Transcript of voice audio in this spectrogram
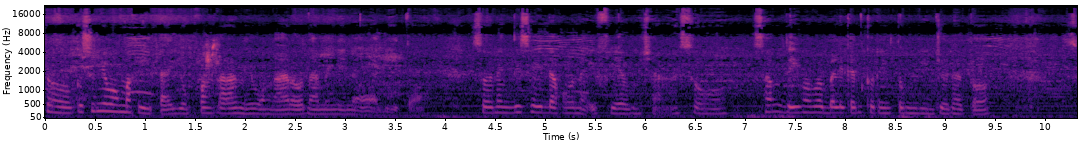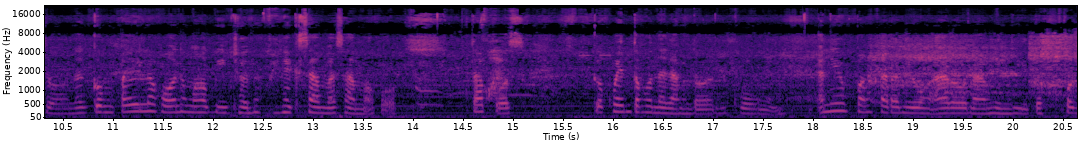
So, gusto niyo bang makita yung pangkaraniwang araw namin ni Noah dito. So, nag-decide ako na i-film siya. So, someday, mababalikan ko rin tong video na to. So, nag-compile ako ng mga video na pinagsama-sama ko. Tapos, kukwento ko na lang doon kung ano yung pangkaraniwang araw namin dito pag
